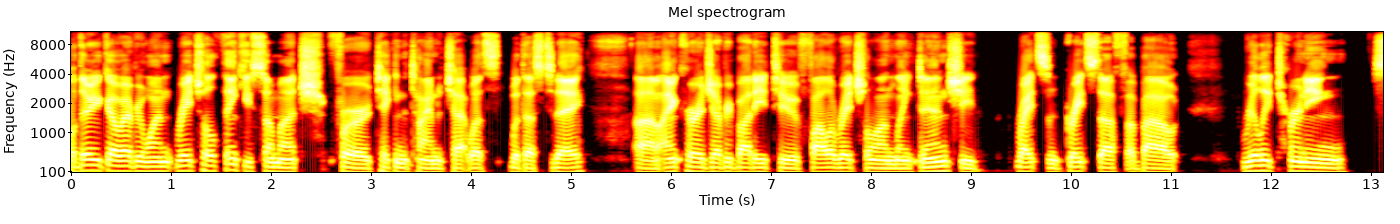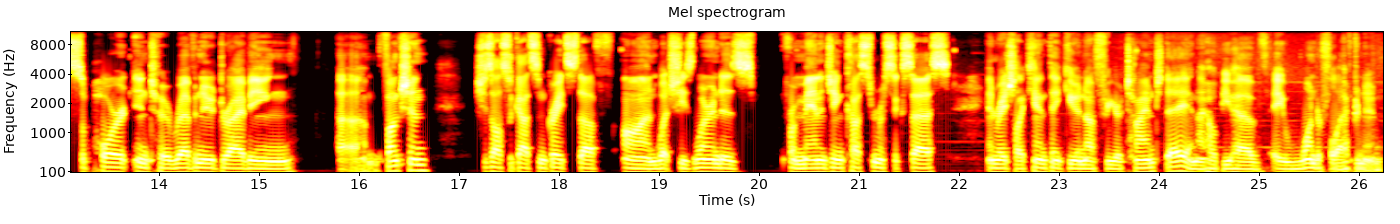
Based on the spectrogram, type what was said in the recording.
Well, there you go, everyone. Rachel, thank you so much for taking the time to chat with, with us today. Um, I encourage everybody to follow Rachel on LinkedIn. She writes some great stuff about really turning support into a revenue driving um, function. She's also got some great stuff on what she's learned is from managing customer success and Rachel, I can't thank you enough for your time today, and I hope you have a wonderful afternoon.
